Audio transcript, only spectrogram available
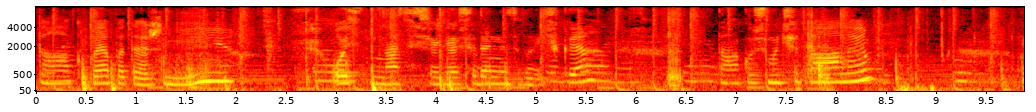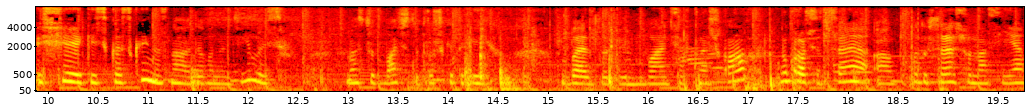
Так, Пепа теж ні. Ось у нас ще є щоденні звички. Також ми читали. І ще якісь казки, не знаю, де вони ділись. У нас тут, бачите, трошки такий безлад відбувається в книжках. Ну, коротше, це, а, походу, все, що в нас є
